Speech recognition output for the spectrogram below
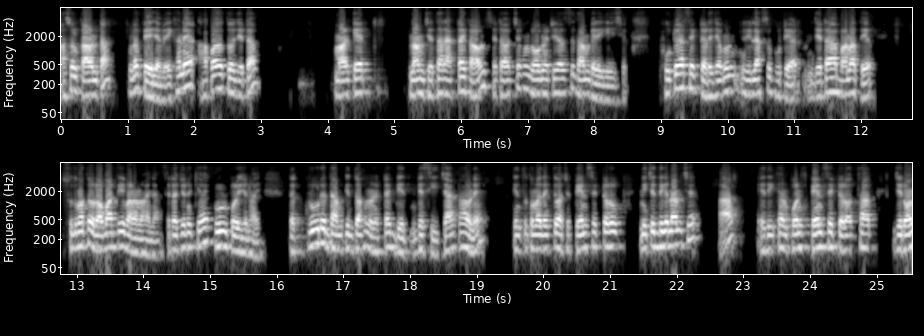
আসল কারণটা তোমরা পেয়ে যাবে। এখানে আপাতত যেটা মার্কেট নামছে, তার একটাই কারণ, সেটা হচ্ছে এখন র মেটেরিয়ালস এর দাম বেড়ে গিয়েছে। ফুটওয়্যার সেক্টরে যেমন রিল্যাক্সো ফুটওয়্যার যেটা বানাতে শুধুমাত্র রবার দিয়ে বানানো হয় না, সেটার জন্য কি হয়? ক্রুর প্রয়োজন হয়। তা ক্রুরের দাম কিন্তু এখন অনেকটাই বেশি, যার কারণে কিন্তু তোমরা দেখতে পাচ্ছ পেন সেক্টরও নিচের দিকে নামছে আর এদিকে পেন সেক্টর অর্থাৎ যে রং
